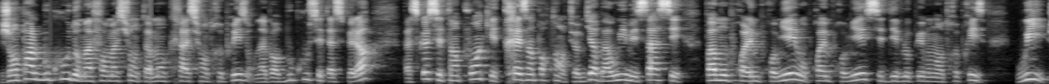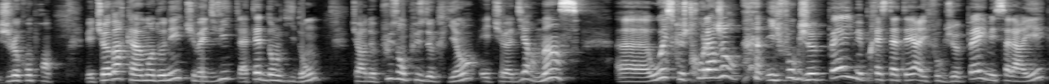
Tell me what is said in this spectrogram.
J'en parle beaucoup dans ma formation, notamment création entreprise. On aborde beaucoup cet aspect-là parce que c'est un point qui est très important. Tu vas me dire, bah oui, mais ça, c'est pas mon problème premier. Mon problème premier, c'est de développer mon entreprise. Oui, je le comprends. Mais tu vas voir qu'à un moment donné, tu vas être vite la tête dans le guidon. Tu avoir de plus en plus de clients et tu vas dire, mince, euh, où est-ce que je trouve l'argent? Il faut que je paye mes prestataires, il faut que je paye mes salariés,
